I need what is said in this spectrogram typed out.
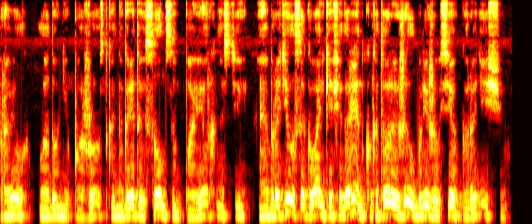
провел ладонью по жесткой, нагретой солнцем поверхности и обратился к Ваньке Федоренко, который жил ближе всех к городищу.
